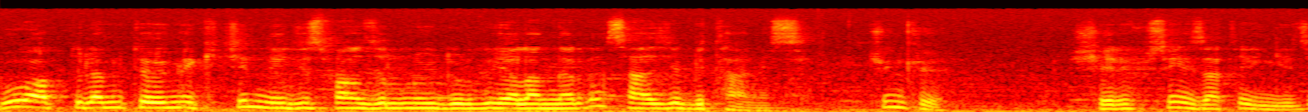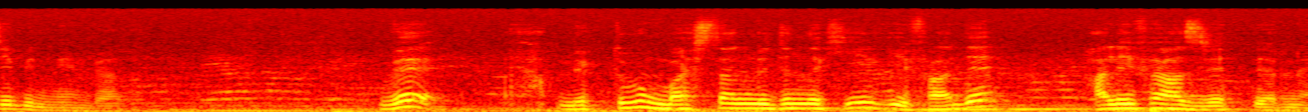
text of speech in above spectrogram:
Bu Abdülhamit'i övmek için Necis Fazıl'ın uydurduğu yalanlardan sadece bir tanesi. Çünkü Şerif Hüseyin zaten İngilizce bilmeyen bir adam. Ve mektubun başlangıcındaki ilk ifade Halife Hazretlerine.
